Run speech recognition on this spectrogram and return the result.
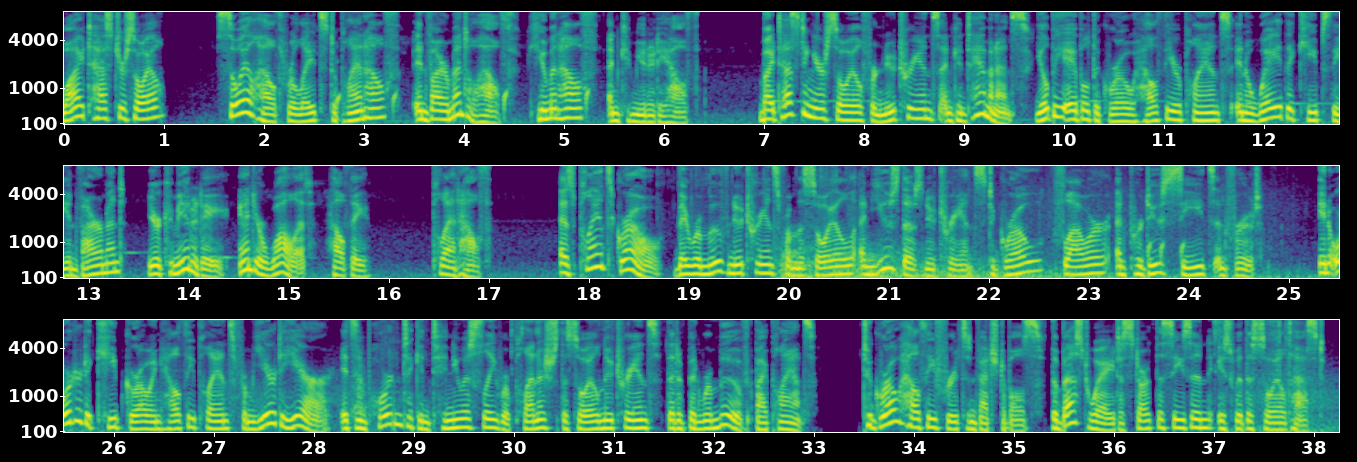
Why test your soil? Soil health relates to plant health, environmental health, human health, and community health. By testing your soil for nutrients and contaminants, you'll be able to grow healthier plants in a way that keeps the environment, your community, and your wallet healthy. Plant health. As plants grow, they remove nutrients from the soil and use those nutrients to grow, flower, and produce seeds and fruit. In order to keep growing healthy plants from year to year, it's important to continuously replenish the soil nutrients that have been removed by plants. To grow healthy fruits and vegetables, the best way to start the season is with a soil test.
